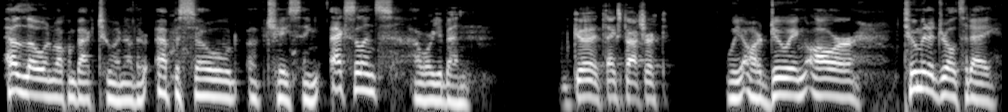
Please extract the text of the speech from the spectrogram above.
Hello, and welcome back to another episode of Chasing Excellence. How are you, Ben? I'm good. Thanks, Patrick. We are doing our two minute drill today.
